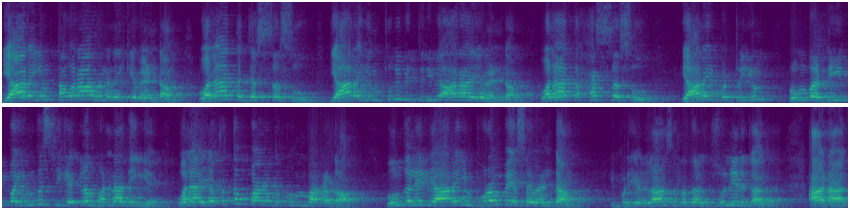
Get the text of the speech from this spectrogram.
யாரையும் தவறாக நினைக்க வேண்டாம். வலாத்த ஜஸ்ஸசு யாரையும் துருவி துருவி ஆராய வேண்டாம். வலாத்த ஹஸ்ஸசு யாரை பற்றியும் ரொம்ப டீப்பா இன்வெஸ்டிகேட்லாம் பண்ணாதீங்க. வலா யகத்தம் பாகதுக்கும் பாகதா உங்களில் யாரையும் புறம் பேச வேண்டாம். இப்படி எல்லாம் சொல்லி சொல்லியிருக்காங்க. ஆனால்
